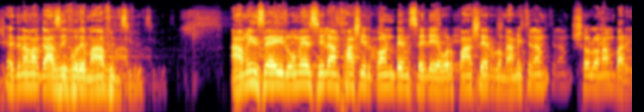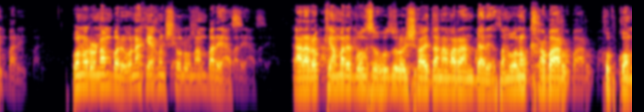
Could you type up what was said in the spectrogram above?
সেদিন আমার গাজীপুরে মাহফিল ছিল। আমি সেই রুমে ছিলাম, ফাঁসির কন্ডেম ছেলে, ওর পাশের রুমে, আমি ছিলাম ষোলো নাম্বারে, পনেরো নাম্বারে, ওনাকে এখন ষোলো নাম্বারে আছে। কারারক্ষী আমারে বলছে, হুজুর, ওই শয়তান আমার আন্ডারে আছে। আমি বললাম, খাবার খুব কম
